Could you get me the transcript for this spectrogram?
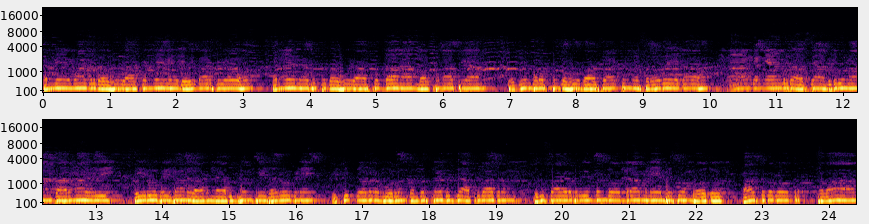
कन्ये माकृतो भूयाः कन्ये मे देहि पार्श्वयोः कन्ये मे पुत्रतो भूयास्तद्दानां मोक्षमाप्याम् रुद्रं శ్రీరూపేషాన యాగం నాబుద్ధం శ్రీధరూపిణే విద్యుక్తోదకపూర్వం తంతస్నాతుద్యాత్రివాదనం చతుస్సాగర పర్యంతం గోబ్రాహ్మణే అభ్యసువం భవతు. కాశ్యపగోత్రవాం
